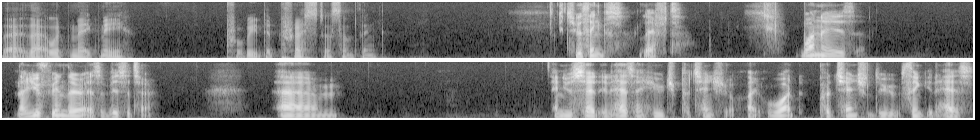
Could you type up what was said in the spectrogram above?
That that would make me probably depressed or something. Two things left. One is now you've been there as a visitor, um, and you said it has a huge potential. Like, what potential do you think it has?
